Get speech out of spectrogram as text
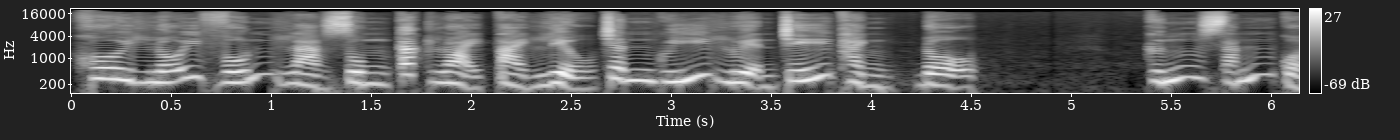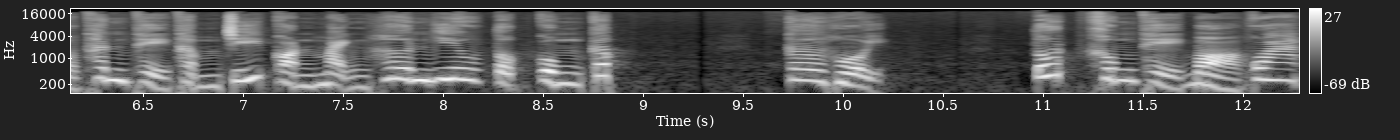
Khôi lỗi vốn là dùng các loại tài liệu chân quý luyện chế thành độ. Cứng rắn của thân thể thậm chí còn mạnh hơn yêu tộc cung cấp. Cơ hội. Tốt không thể bỏ qua,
